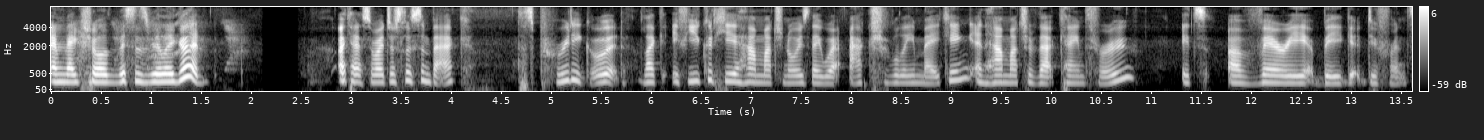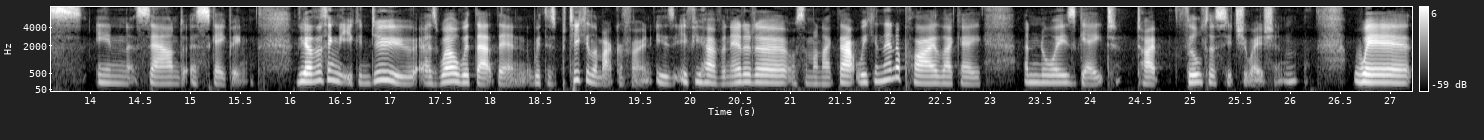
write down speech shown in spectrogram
and make sure this is really good. Okay, so I just listened back that's pretty good. Like, if you could hear how much noise they were actually making and how much of that came through, it's a very big difference in sound escaping. The other thing that you can do as well with that, then, with this particular microphone, is if you have an editor or someone like that, we can then apply like a, a noise gate type filter situation where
